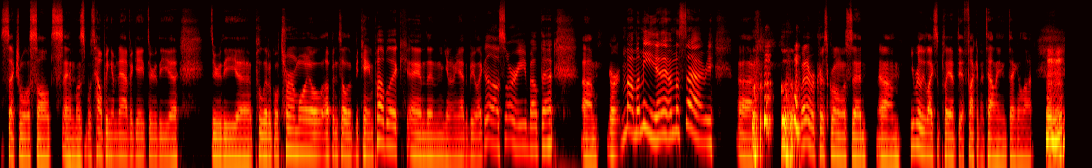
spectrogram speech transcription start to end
sexual assaults and was was helping him navigate through the uh, through the uh, political turmoil up until it became public, and then you know he had to be like, "Oh, sorry about that," um, or "Mamma mia, I'm sorry," uh, whatever Chris Cuomo said. Um, he really likes to play up the fucking Italian thing a lot. Mhm.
